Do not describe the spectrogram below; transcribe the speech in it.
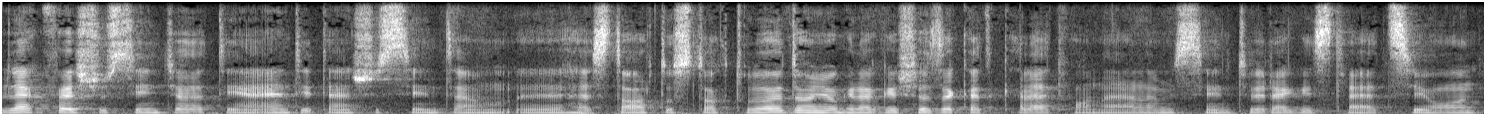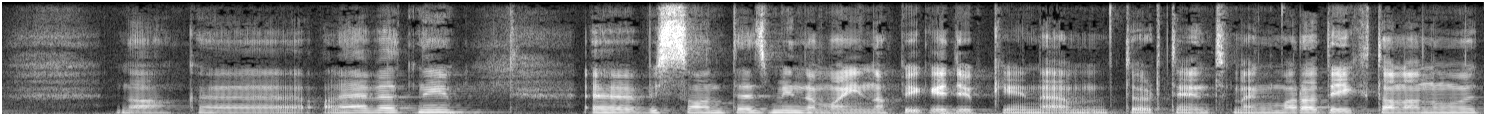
legfelső szintje alatt ilyen entitási szintenhez tartoztak tulajdonjogilag, és ezeket kellett volna állami szintű regisztrációnak alávetni. Viszont ez mind a mai napig egyébként nem történt meg maradéktalanul,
